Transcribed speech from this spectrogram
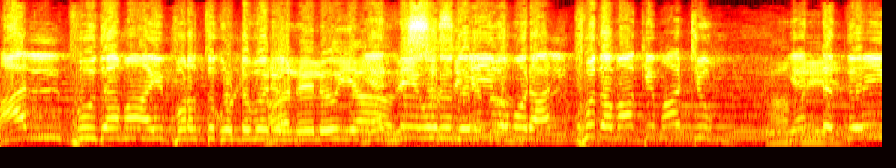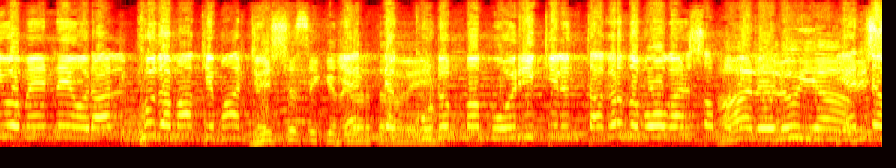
അത്ഭുതമായി പുറത്തു കൊണ്ടുവരും. എന്നെ ഒരു. ദൈവം ഒരു അത്ഭുതമാക്കി മാറ്റും. എന്റെ ദൈവം എന്നെ ഒരു അത്ഭുതമാക്കി മാറ്റും. എന്റെ കുടുംബം ഒരിക്കലും തകർന്നു പോകാൻ സമ്മതിക്കില്ല. എന്റെ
